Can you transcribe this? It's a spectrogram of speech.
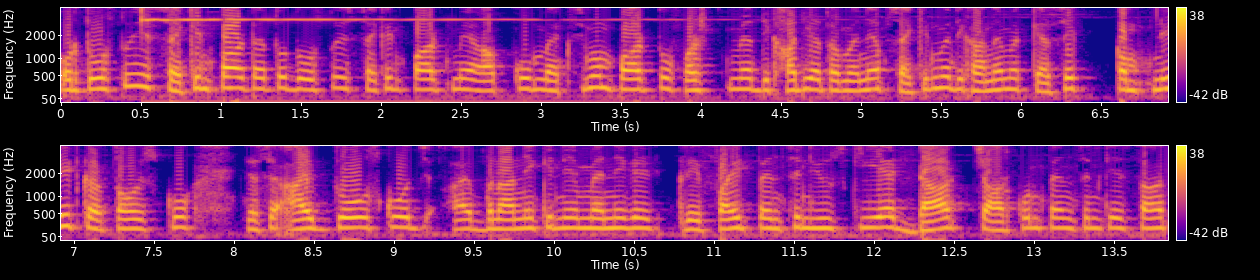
और दोस्तों, ये सेकेंड पार्ट है तो दोस्तों, इस सेकेंड पार्ट में आपको मैक्सिमम पार्ट तो फ़र्स्ट में दिखा दिया था मैंने। अब सेकेंड में दिखाना है, मैं कैसे कंप्लीट करता हूँ इसको। जैसे आईब्रोज को बनाने के लिए मैंने ग्रेफाइट पेंसिल यूज़ की है डार्क चारकोन पेंसिल के साथ,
